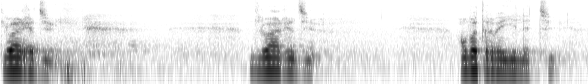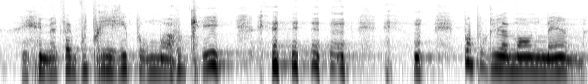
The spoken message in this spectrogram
Gloire à Dieu. Gloire à Dieu. On va travailler là-dessus. Que vous prierez pour moi, OK? Pas pour que le monde m'aime,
